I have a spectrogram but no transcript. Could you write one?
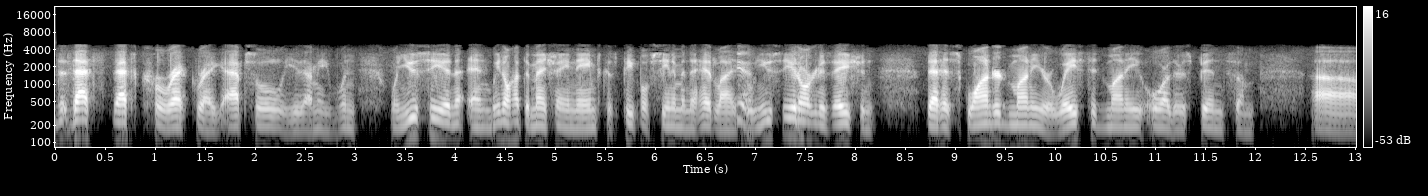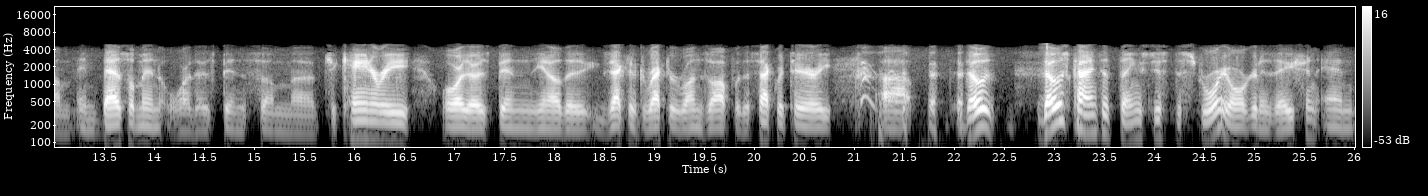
th- that's that's correct, Greg. Absolutely. I mean, when when you see an and we don't have to mention any names because people have seen them in the headlines. Yeah. When you see an organization that has squandered money or wasted money, or there's been some um, embezzlement, or there's been some uh, chicanery, or there's been you know the executive director runs off with a secretary. Uh, those those kinds of things just destroy an organization and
